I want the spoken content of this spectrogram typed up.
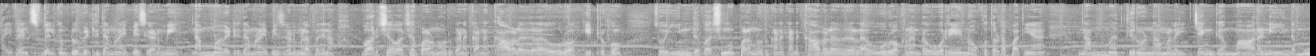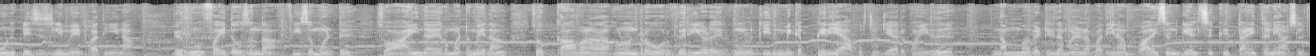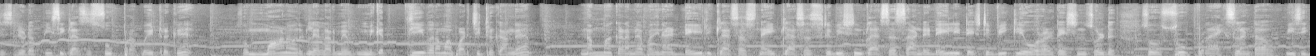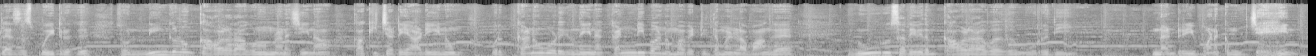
Hi friends welcome to வெற்றி Tamil IPS academy நம்ம வெற்றி தமிழ் ஐபிஎஸ் அகாடமியில் பார்த்தீங்கன்னா வருஷ வருஷம் பல கணக்கான காவலர்களை உருவாக்கிட்டு இருக்கோம் ஸோ இந்த வருஷமும் பலநூறு கணக்கான காவலர்களை உருவாக்கணுன்ற ஒரே நோக்கத்தோட பார்த்தீங்கன்னா நம்ம திருவண்ணாமலை செங்கம் மாரணி இந்த மூணு பிளேசஸ்லையுமே பார்த்தீங்கன்னா வெறும் ஃபைவ் தௌசண்ட் தான் ஃபீஸ் அமௌண்ட்டு ஸோ ஐந்தாயிரம் மட்டுமே தான். ஸோ காவலராகணுன்ற ஒரு வெறியோட இருக்கவங்களுக்கு இது மிகப்பெரிய ஆப்பர்ச்சுனிட்டியாக இருக்கும். இது நம்ம வெற்றி தமிழில் பார்த்தீங்கன்னா பாய்ஸ் அண்ட் கேர்ள்ஸுக்கு தனித்தனி ஹாஸ்டல் ஃபெசிலிட்டியோட பிசி கிளாஸஸ் சூப்பராக போயிட்டுருக்கு. ஸோ மாணவர்கள் எல்லாருமே மிக தீவிரமாக படிச்சுட்டு இருக்காங்க நம்ம அகாடமியில் பார்த்தீங்கன்னா daily classes night classes revision classes and daily test weekly overall டெஸ்ட்னு சொல்லிட்டு ஸோ சூப்பராக எக்ஸலண்ட்டாக பிசி கிளாஸஸ் போயிட்டுருக்கு ஸோ நீங்களும் காவலராகணும்னு நினச்சிங்கன்னா காக்கி சட்டையை அடையணும். ஒரு கனவோடு இருந்தீங்கன்னா கண்டிப்பாக நம்ம வெற்றி தமிழில் வாங்க. நூறு சதவீதம் காவலராவது உறுதி. நன்றி வணக்கம் ஜெய்ஹிந்த்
